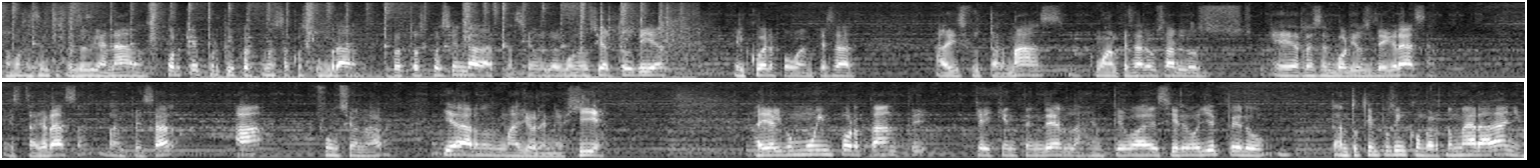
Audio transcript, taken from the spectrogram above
vamos a sentirnos desganados. ¿Por qué? Porque el cuerpo no está acostumbrado. Pero todo es cuestión de adaptación. Luego, unos ciertos días, el cuerpo va a empezar a disfrutar más, como va a empezar a usar los eh, reservorios de grasa. Esta grasa va a empezar a funcionar y a darnos mayor energía. Hay algo muy importante que hay que entender. La gente va a decir, oye, pero tanto tiempo sin comer no me hará daño.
